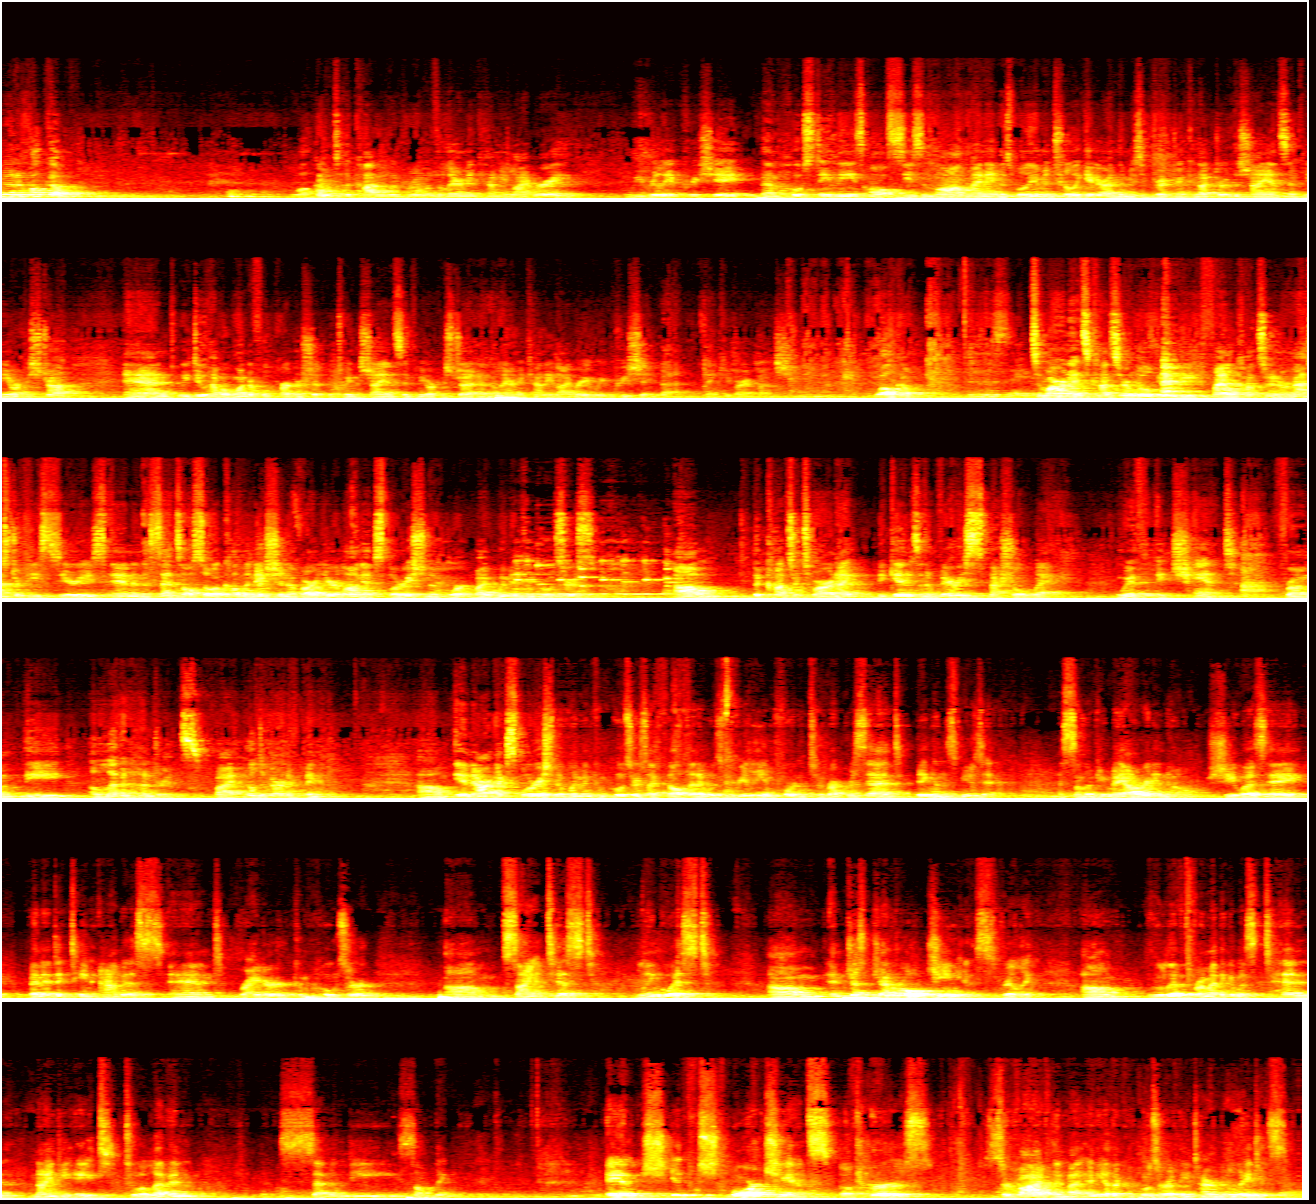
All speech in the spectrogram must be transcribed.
afternoon and welcome. Welcome to the Cottonwood Room of the Laramie County Library. We really appreciate them hosting these all season long. My name is William Intriligator. I'm the music director and conductor of the Cheyenne Symphony Orchestra. And we do have a wonderful partnership between the Cheyenne Symphony Orchestra and the Laramie County Library. We appreciate that. Thank you very much. Welcome. Tomorrow night's concert will be the final concert in our Masterpiece series, and in a sense also a culmination of our year-long exploration of work by women composers. Um, the concert tomorrow night begins in a very special way with a chant from the 1100s by Hildegard of Bingen. Um, in our exploration of women composers, I felt that it was really important to represent Bingen's music. As some of you may already know, she was a Benedictine abbess and writer, composer, um, scientist, linguist, um, and just general genius, really, um, who lived from, I think it was 1098 to 1170 something. And it, more chants of hers survived than by any other composer of the entire Middle Ages.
